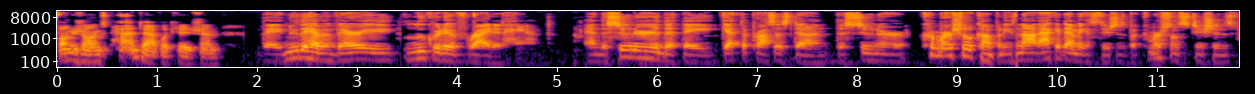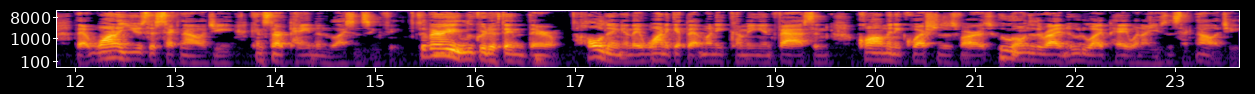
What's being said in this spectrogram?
Feng Zhang's patent application. They knew they have a very lucrative right at hand. And the sooner that they get the process done, the sooner commercial companies, not academic institutions, but commercial institutions that want to use this technology can start paying them the licensing fee. It's a very lucrative thing that they're holding, and they want to get that money coming in fast and call many questions as far as who owns the right and who do I pay when I use this technology.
